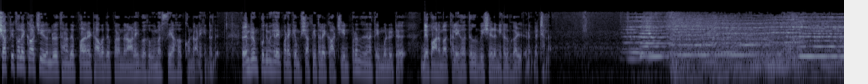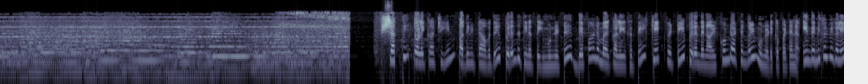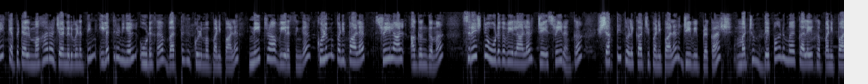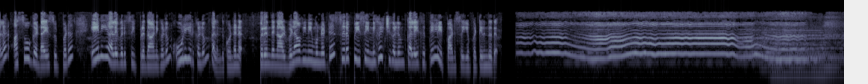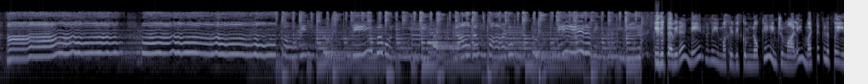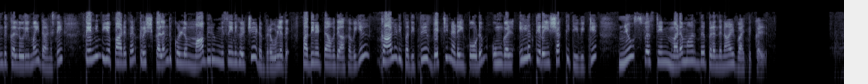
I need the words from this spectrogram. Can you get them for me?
சக்தி தொலைக்காட்சி இன்று தனது பதினெட்டாவது பிறந்த நாளை வெகு விமர்சையாக கொண்டாடுகின்றது. என்றும் புதுமைகளை படைக்கும் சக்தி தொலைக்காட்சியின் பிறந்த தினத்தை முன்னிட்டு தேபானம கலையகத்தில் விசேட நிகழ்வுகள் இடம்பெற்றன. சக்தி தொலைக்காட்சியின் பதினெட்டாவது பிறந்த தினத்தை முன்னிட்டு தெப்பானம கலையகத்தில் கேக் வெட்டி பிறந்த நாள் கொண்டாட்டங்கள் முன்னெடுக்கப்பட்டன. இந்த நிகழ்வுகளில் கேபிட்டல் மகாராஜா நிறுவனத்தின் இலத்திரனியல் ஊடக வர்த்தக குழும பணிப்பாளர் நேற்றா வீரசிங்க குழும பணிப்பாளர் ஸ்ரீலால் அகங்கம சிரேஷ்ட ஊடகவியலாளர் ஜே ஸ்ரீரங்கா சக்தி தொலைக்காட்சி பணிப்பாளர் ஜி வி பிரகாஷ் மற்றும் தெப்பானும கலையக பணிப்பாளர் அசோக டயஸ் உட்பட ஏனைய அலைவரிசை பிரதானிகளும் ஊழியர்கள் ஊழியர்களும் கலந்து கொண்டனர். பிறந்த நாள் விழாவினை முன்னிட்டு சிறப்பு இசை நிகழ்ச்சிகளும் கலையகத்தில் ஏற்பாடு செய்யப்பட்டிருந்தது. இது தவிர நேர்களை மகிழ்விக்கும் நோக்கில் இன்று மாலை மட்டக்களப்பு இந்து கல்லூரி மைதானத்தில் தென்னிந்திய பாடகர் கிரிஷ் கலந்து கொள்ளும் மாபெரும் இசை நிகழ்ச்சி இடம்பெறவுள்ளது. பதினெட்டாவது அகவையில் காலடி பதித்து வெற்றி நடை போடும் உங்கள் இல்லத்திரை சக்தி டிவிக்கு நியூஸ் ஃபர்ஸ்டின் மனமார்ந்த பிறந்தநாள் வாழ்த்துக்கள்.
